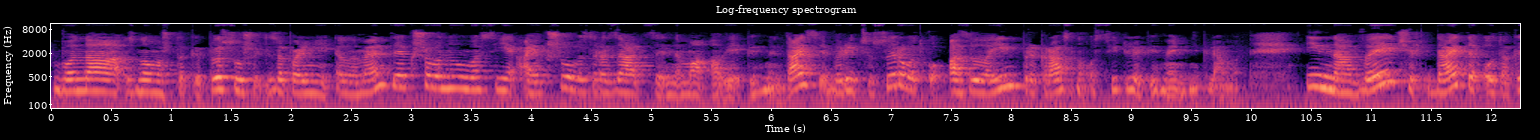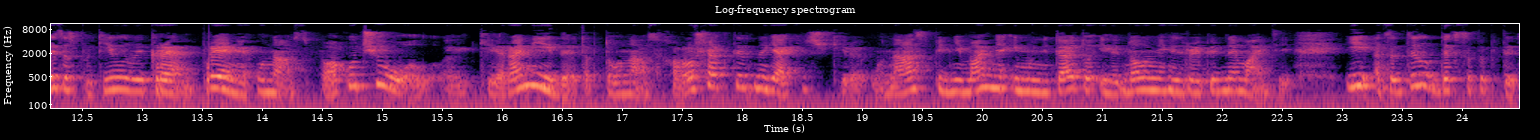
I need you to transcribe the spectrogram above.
вона знову ж таки присушить запальні елементи, якщо вони у вас є. А якщо у вас розації нема, але є пігментація, беріть цю сироватку, азелаїн прекрасно освітлює пігментні плями. І на вечір дайте отакий заспокійливий крем. Кремі у нас пакучол, кераміди, тобто у нас хороша активна якість шкіри, у нас піднімання імунітету і відновлення гідроліпідної мантії. І ацетилдексопептид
